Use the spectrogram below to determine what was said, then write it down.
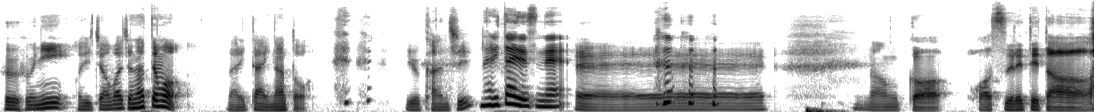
夫婦におじいちゃんおばあちゃんになっても、なりたいな、という感じ？なりたいですね。えー、なんか、忘れてた。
